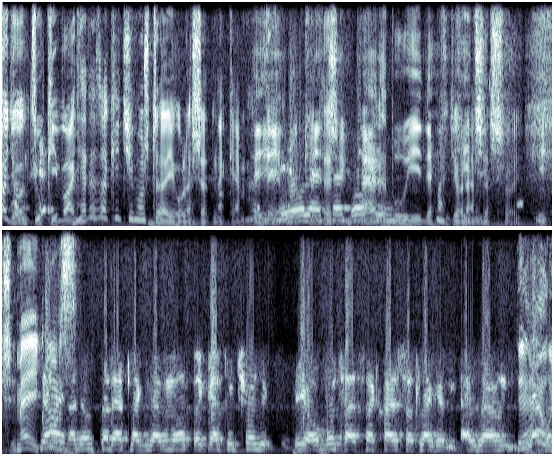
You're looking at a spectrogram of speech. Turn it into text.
nagyon cuki vagy. Hát ez a kicsi most olyan jól esett nekem. Hát, Igen. Jó tessék, esett. Elbúj ide. Nagyon rendes vagy. Kicsit. Melyik Jaj, ország? nagyon szeretlek benneteket, úgyhogy jó, bocsáss meg, ha esetleg ezen... De, de, de, jól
